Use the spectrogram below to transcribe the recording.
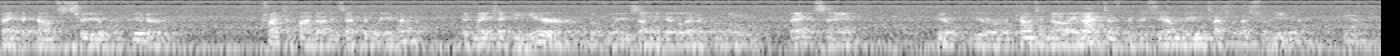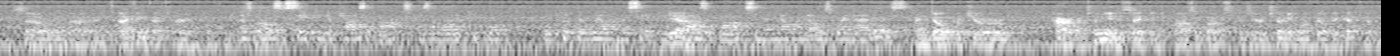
bank accounts through your computer, trying to find out exactly what you have. It may take a year before you suddenly get a letter from a bank saying your, your account is now inactive because you haven't been in touch with us for a year. Yeah, So uh, I think that's very important. as well as a safety deposit box, because a lot of people will put their will in the safety Yeah. deposit box and then no one knows where that is. And don't put your power of attorney in the safety deposit box because your attorney won't be able to get to it.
